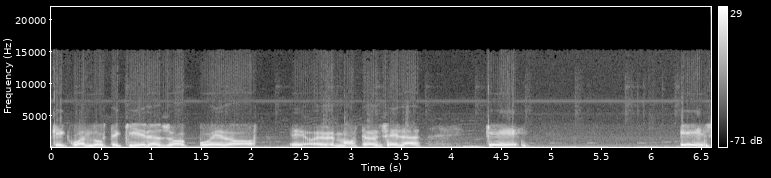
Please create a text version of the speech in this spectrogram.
que cuando usted quiera yo puedo eh, mostrárselas, que es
